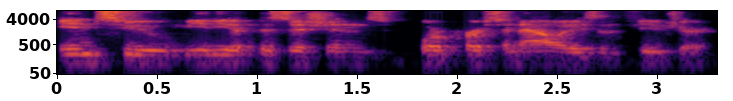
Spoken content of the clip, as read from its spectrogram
into media positions or personalities in the future?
